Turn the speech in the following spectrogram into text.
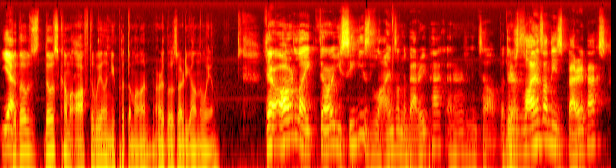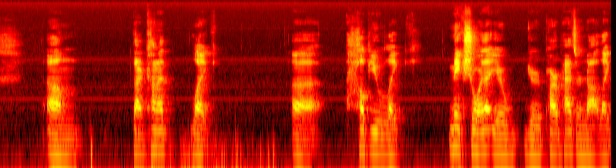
yeah, those those come off the wheel and you put them on, or are those already on the wheel? there are like there are you see these lines on the battery pack. I don't know if you can tell, but there's Yeah. lines on these battery packs, um, that kind of like, uh, help you like make sure that your your power pads are not like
